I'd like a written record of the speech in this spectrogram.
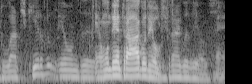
do lado esquerdo é onde É onde entra a água deles. entra a água deles. É.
